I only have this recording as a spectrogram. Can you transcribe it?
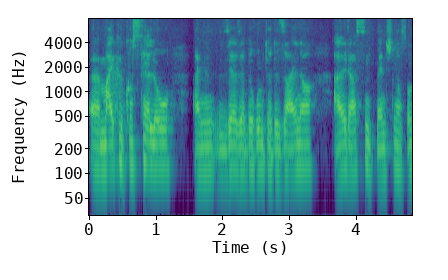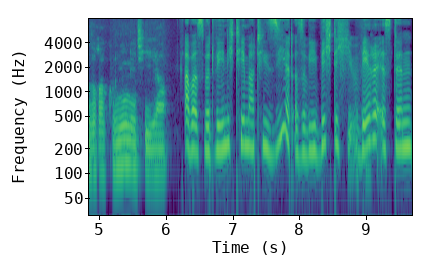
äh, Michael Costello, ein sehr, sehr berühmter Designer. All das sind Menschen aus unserer Community, ja. Aber es wird wenig thematisiert. Also wie wichtig wäre es denn,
